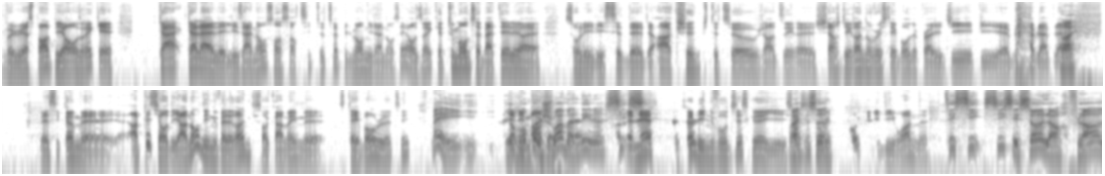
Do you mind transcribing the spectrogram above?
évoluer à sport. Puis on dirait que quand, les annonces sont sorties, tout ça, puis le monde il annonçait, on dirait que tout le monde se battait là, euh, sur les, sites de, auction, puis tout ça, ou genre dire euh, cherche des runs overstable de Prodigy, puis euh, blablabla. Ouais. Mais c'est comme. en plus, il y en a des nouvelles runs qui sont quand même stable, là, tu sais. Mais ben, ils n'auront pas le choix à là. Si, ça, les nouveaux disques, là, ils sont ouais, c'est ça. les D1. Si, si c'est ça leur flaws,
